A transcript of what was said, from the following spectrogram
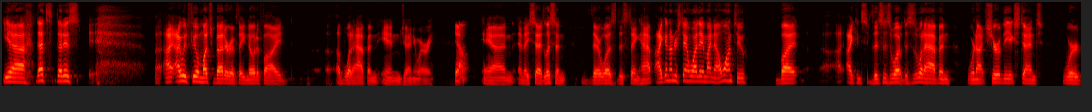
Yeah, that's that is I, I would feel much better if they notified uh, of what happened in January. Yeah. And and they said, listen, there was this thing happen. I can understand why they might not want to, but I, I can see this is what this is what happened. We're not sure of the extent. We're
